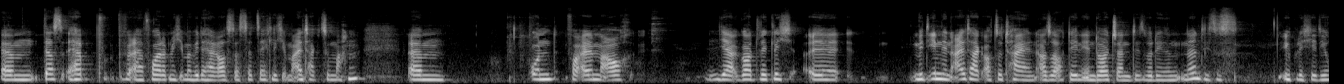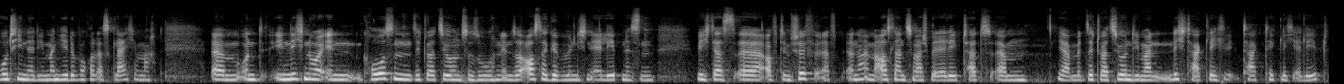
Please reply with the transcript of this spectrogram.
ähm, das erfordert mich immer wieder heraus, das tatsächlich im Alltag zu machen. Ähm, und vor allem auch, ja, Gott wirklich äh, mit ihm den Alltag auch zu teilen, also auch den in Deutschland, so diesen, ne, dieses übliche, die Routine, die man jede Woche das Gleiche macht. Ähm, und ihn nicht nur in großen Situationen zu suchen, in so außergewöhnlichen Erlebnissen, wie ich das äh, auf dem Schiff äh, im Ausland zum Beispiel erlebt hat, ähm, ja, mit Situationen, die man nicht tagtäglich, tagtäglich erlebt,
